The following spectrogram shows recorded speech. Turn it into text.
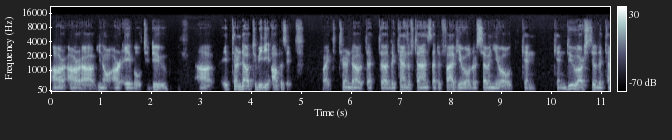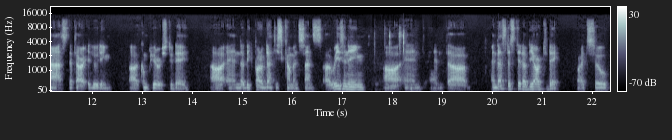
are, are uh, you know, are able to do. Uh, it turned out to be the opposite right? It turned out that uh, the kinds of tasks that a five-year-old or seven-year-old can can do are still the tasks that are eluding uh, computers today. Uh, and a big part of that is common sense uh, reasoning, uh, and and and that's the state of the art today, right? So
